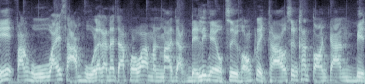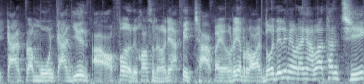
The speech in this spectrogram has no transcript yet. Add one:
นี้ฟังหูไว้ 3 หูแล้วกันนะจ๊ะเพราะว่ามันมาจาก Daily Mail สื่อของอังกฤษดเขาซึ่งขั้นตอนการบิดการประมูลการยื่นออฟเฟอร์หรือข้อเสนอเนี่ยปิดฉากไปเรียบร้อย โดยเดลิเมลรายงานว่าท่านชีก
